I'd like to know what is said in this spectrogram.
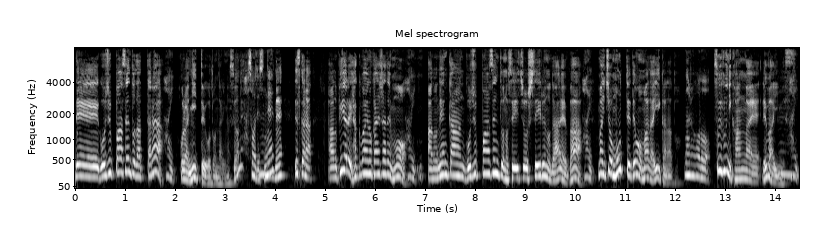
で、50%だったら、はい、これは2ということになりますよね。そうですね。ね。ですから、あの、PR100 倍の会社でも、はい、あの、年間50%の成長しているのであれば、はい、まあ一応持っててもまだいいかなと。なるほど。そういうふうに考えればいいんです。はい。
